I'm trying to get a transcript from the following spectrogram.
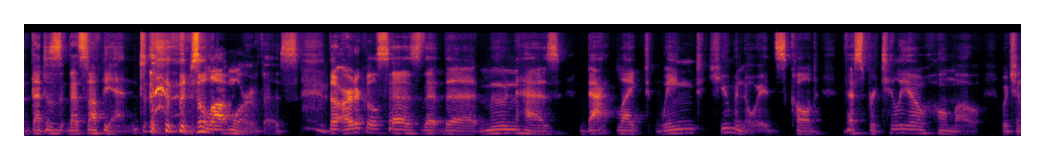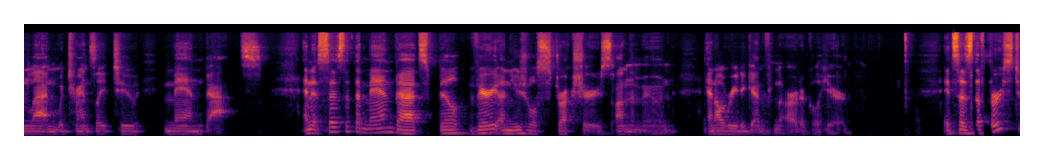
But that does that's not the end. There's a lot more of this. The article says that the moon has bat-like winged humanoids called Vespertilio homo, which in Latin would translate to man bats. And it says that the man bats built very unusual structures on the moon. And I'll read again from the article here. It says the first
